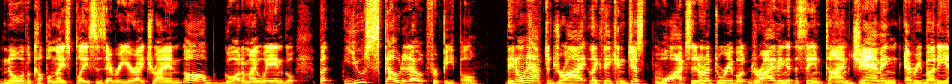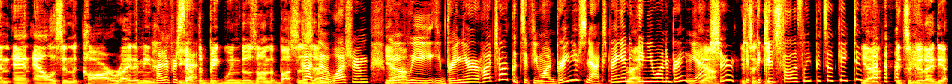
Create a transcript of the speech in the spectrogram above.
know of a couple nice places every year, I try and oh, I'll go out of my way and go. But you scout it out for people. They don't have to drive. Like they can just watch. They don't have to worry about driving at the same time, jamming everybody and Aunt Alice in the car. Right? I mean, you 100%. got the big windows on the buses. Got the washroom. Yeah. We, we bring your hot chocolates if you want. Bring your snacks. Bring anything Right. you want to bring. Yeah, Yeah. sure. It's if a- the kids fall asleep, it's okay too. yeah, it's a good idea.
